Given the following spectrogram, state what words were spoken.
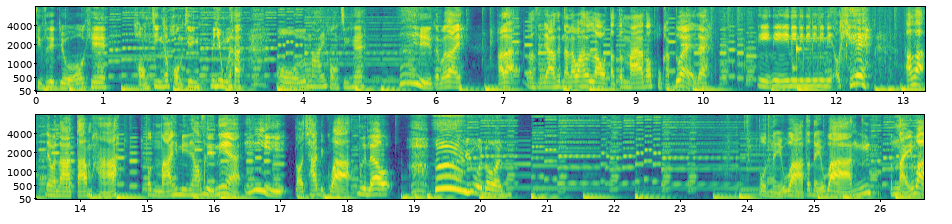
สิงสถิตอยู่โอเค ของจริงครับของจริงไม่ยุ่งละโอ้ต้นไม้ของจริงแฮะเฮ้ยแต่ไม่เป็นไรเอาล่ะเราสัญญาเท่านั้นแล้วว่าถ้าเราตัดต้นไม้ต้องปลูกกลับด้วยนะนี่นี่นี่นี่นี่นี่นี่โอเคเอาล่ะได้เวลาตามหาต้นไม้ที่มีทางสิเนี่ย อีรอช้าดีกว่ามืดแล้วเฮ้ยหัวนอน ต้นไหนวะต้นไหนหวานต้นไหนวะ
